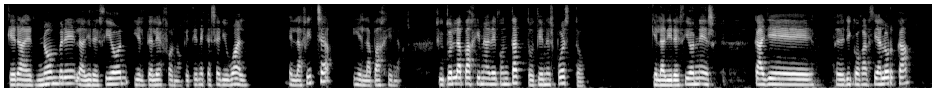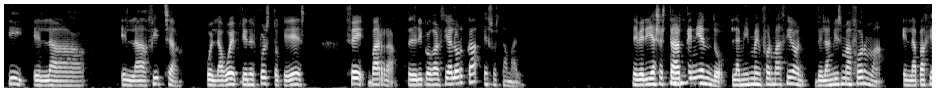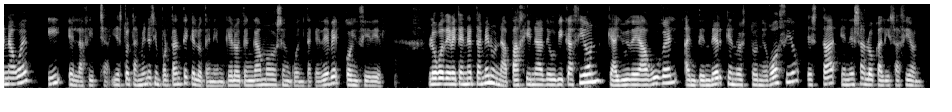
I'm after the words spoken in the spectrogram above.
que era el nombre, la dirección y el teléfono, que tiene que ser igual en la ficha y en la página. Si tú en la página de contacto tienes puesto que la dirección es calle Federico García Lorca y en la, en la ficha o en la web tienes puesto que es C barra Federico García Lorca, eso está mal. Deberías estar teniendo la misma información de la misma forma en la página web y en la ficha. Y esto también es importante que lo, que lo tengamos en cuenta, que debe coincidir. Luego debe tener también una página de ubicación que ayude a Google a entender que nuestro negocio está en esa localización.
